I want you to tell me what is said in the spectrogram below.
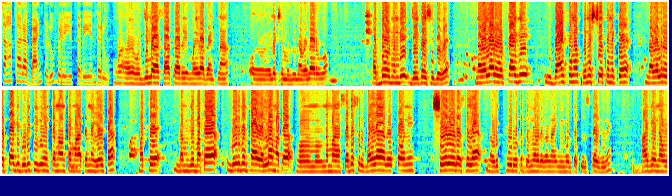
ಸಹಕಾರ ಬ್ಯಾಂಕ್ಗಳು ಬೆಳೆಯುತ್ತವೆ ಎಂದರು. ಜಿಲ್ಲಾ ಸಹಕಾರಿ ಮಹಿಳಾ ಬ್ಯಾಂಕ್ನ ಎಲೆಕ್ಷನ್ನಲ್ಲಿ ನಾವೆಲ್ಲರೂ ಹದಿನೇಳು ಮಂದಿ ಜಯಗಳಿಸಿದ್ದೇವೆ. ನಾವೆಲ್ಲರೂ ಒಟ್ಟಾಗಿ ಈ ಬ್ಯಾಂಕ್ನ ಪುನಶ್ಚೇತನಕ್ಕೆ ನಾವೆಲ್ಲರೂ ಒಟ್ಟಾಗಿ ದುಡಿತೀವಿ ಅಂತ ಮಾತನ್ನ ಹೇಳ್ತಾ, ಮತ್ತೆ ನಮ್ಗೆ ಮತ ನೀಡಿದಂತ ಎಲ್ಲಾ ಮತ ನಮ್ಮ ಸದಸ್ಯರು ಮಹಿಳಾ ಲೋಕಭವನಿ ಶೇರ್ ಹೋಲ್ಡರ್ಸ್ಗೆಲ್ಲ ನಾವು ಹೃತ್ಪೂರ್ವಕ ಧನ್ಯವಾದಗಳನ್ನ ಈ ಮೂಲಕ ತಿಳಿಸ್ತಾ ಇದ್ದೀನಿ. ಹಾಗೆ ನಾವು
